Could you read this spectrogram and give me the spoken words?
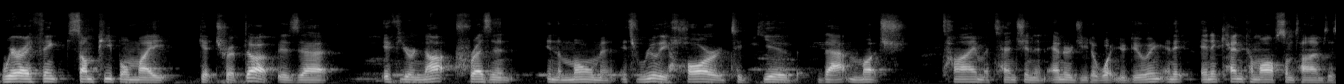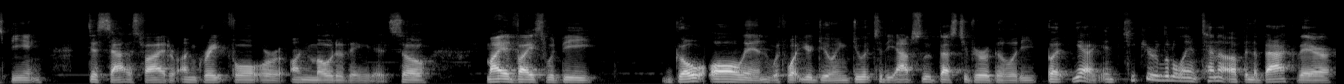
Where I think some people might get tripped up is that if you're not present in the moment, it's really hard to give that much time, attention, and energy to what you're doing. And it and it can come off sometimes as being dissatisfied or ungrateful or unmotivated. So my advice would be go all in with what you're doing, do it to the absolute best of your ability. But yeah, and keep your little antenna up in the back there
